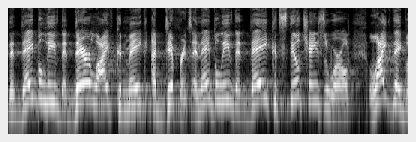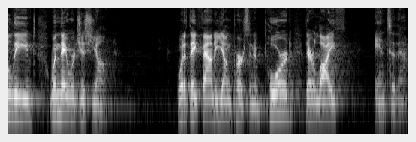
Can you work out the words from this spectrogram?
that they believed that their life could make a difference and they believed that they could still change the world like they believed when they were just young? What if they found a young person and poured their life into them?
